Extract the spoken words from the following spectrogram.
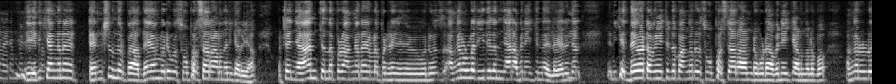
വരുമ്പോൾ എനിക്ക് അങ്ങനെ ടെൻഷൻ ഒന്നും ഇപ്പം അദ്ദേഹം ഒരു സൂപ്പർ സ്റ്റാർ ആണെന്ന് എനിക്കറിയാം. പക്ഷെ ഞാൻ ചെന്നപ്പോഴും അങ്ങനെയുള്ള ഒരു അങ്ങനെയുള്ള രീതിയിലൊന്നും ഞാൻ അഭിനയിക്കുന്നില്ല കാര്യം വെച്ചാൽ എനിക്ക് ഇദ്ദേഹമായിട്ട് അഭിനയിച്ചിട്ടപ്പോൾ അങ്ങനെ ഒരു സൂപ്പർ സ്റ്റാർ ആണിന്റെ കൂടെ അഭിനയിക്കുകയാണെന്നുള്ളപ്പോൾ അങ്ങനെയുള്ള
